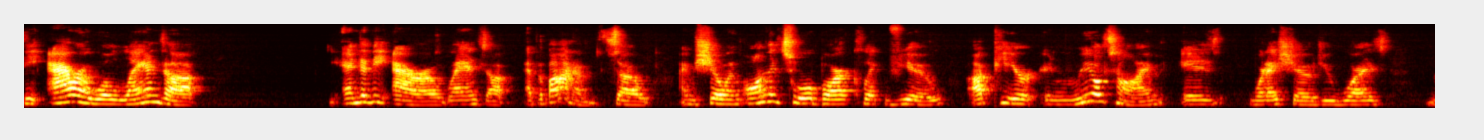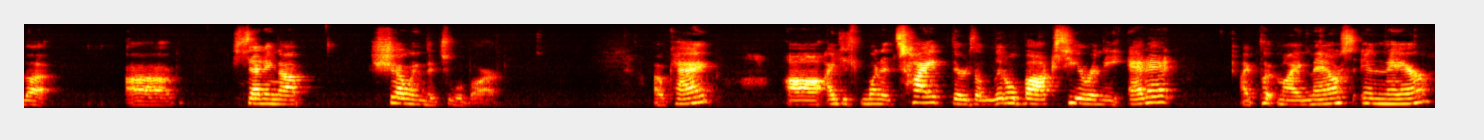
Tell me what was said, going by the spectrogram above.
the arrow will land up, the end of the arrow lands up at the bottom. So I'm showing on the toolbar, click View. Up here in real time is what I showed you was the uh, setting up showing the toolbar. Okay? Uh, I just want to type. There's a little box here in the edit. I put my mouse in there.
